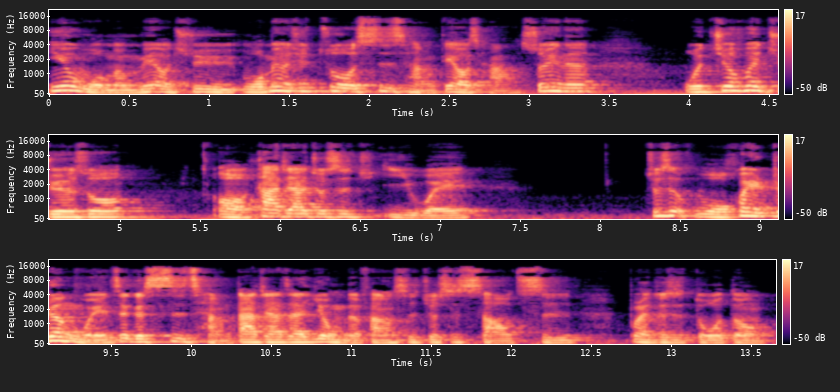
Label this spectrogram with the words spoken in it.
因为我们没有去，我没有去做市场调查，所以呢，我就会觉得说，哦，大家就是以为，就是我会认为这个市场大家在用的方式就是少吃，不然就是多动。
